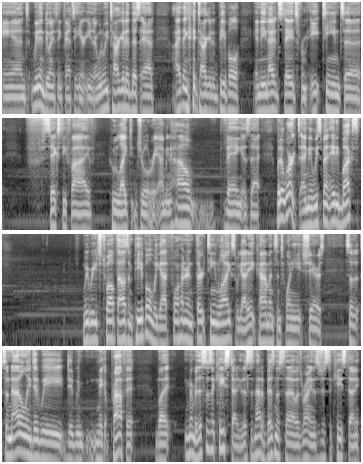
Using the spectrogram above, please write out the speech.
and we didn't do anything fancy here either. When we targeted this ad, I think I targeted people in the United States from 18 to 65 who liked jewelry. I mean, how vague is that? But it worked. I mean, we spent 80 bucks. We reached 12,000 people. We got 413 likes. We got 8 comments and 28 shares. So so not only did we did we make a profit, but remember, this is a case study. This is not a business that I was running. This is just a case study.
